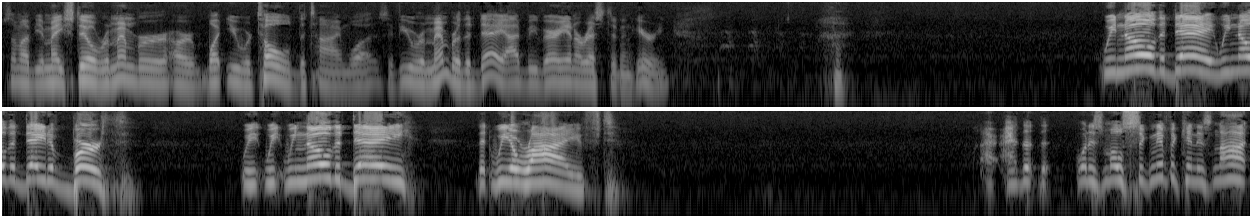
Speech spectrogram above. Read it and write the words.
Some of you may still remember or what you were told the time was. If you remember the day, I'd be very interested in hearing. We know the day. We know the date of birth. We, we, we know the day that we arrived. I, I, the, the, what is most significant is not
